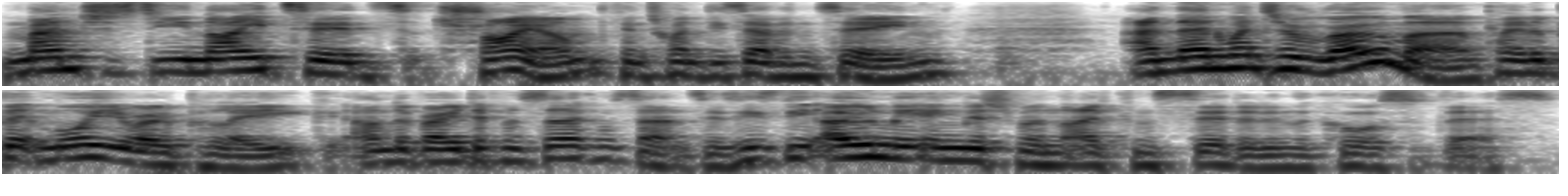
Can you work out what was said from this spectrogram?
Manchester United's triumph in 2017, and then went to Roma and played a bit more Europa League under very different circumstances. He's the only Englishman I've considered in the course of this.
